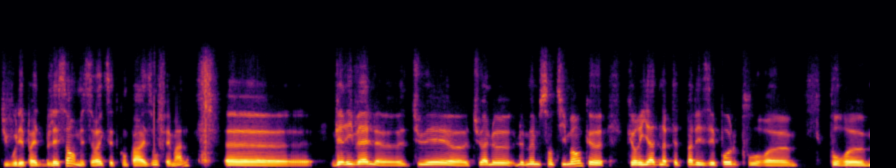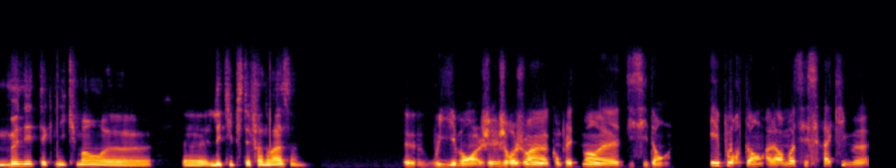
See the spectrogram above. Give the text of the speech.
tu voulais pas être blessant, mais c'est vrai que cette comparaison fait mal. Euh, Verivel, euh, tu, es, tu as le, même sentiment que, que Riyad n'a peut-être pas les épaules pour, pour mener techniquement l'équipe stéphanoise? Oui, bon, je, je rejoins complètement Dissident. Et pourtant, alors moi, c'est ça qui me.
